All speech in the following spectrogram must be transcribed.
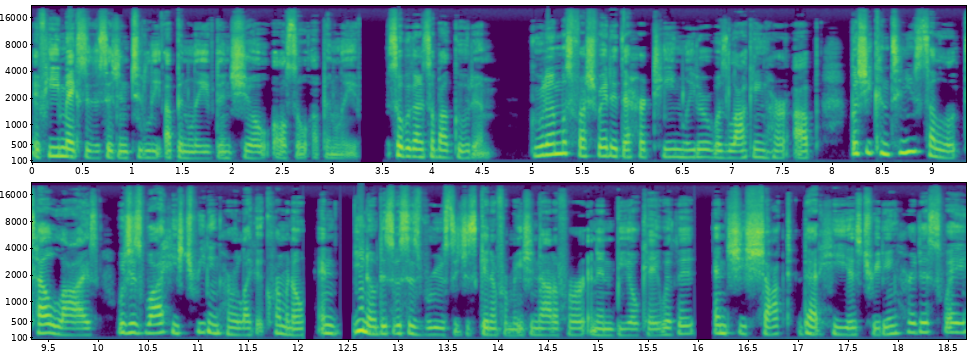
If he makes the decision to leave, up and leave, then she'll also up and leave. So we're going to talk about Grudem. Grudem was frustrated that her team leader was locking her up, but she continues to tell lies, which is why he's treating her like a criminal. And, you know, this was his ruse to just get information out of her and then be okay with it. And she's shocked that he is treating her this way.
